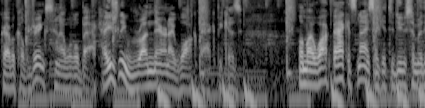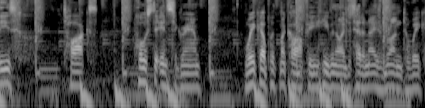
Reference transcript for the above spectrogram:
grab a couple drinks and I will go back. I usually run there and I walk back because on my walk back, it's nice. I get to do some of these talks, post to Instagram, wake up with my coffee, even though I just had a nice run to wake,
